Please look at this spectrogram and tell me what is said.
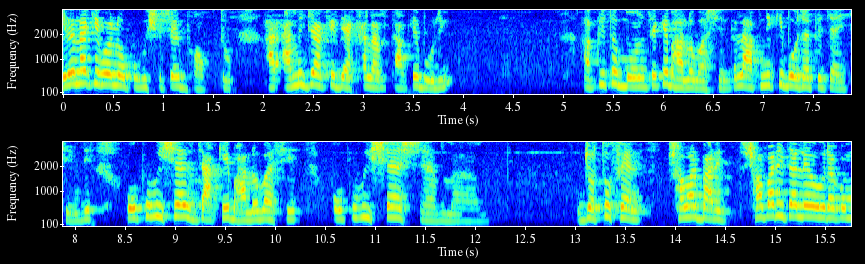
এরা নাকি বলে অপু বিশ্বাসের ভক্ত। আর আমি যাকে দেখালাম তাকে বলি, আপনি তো মন থেকে ভালোবাসেন, তাহলে আপনি কি বোঝাতে চাইছেন যে অপু বিশ্বাস যাকে ভালোবাসে অপু বিশ্বাস যত ফ্যান সবার বাড়ি সবারই তাহলে ওরকম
